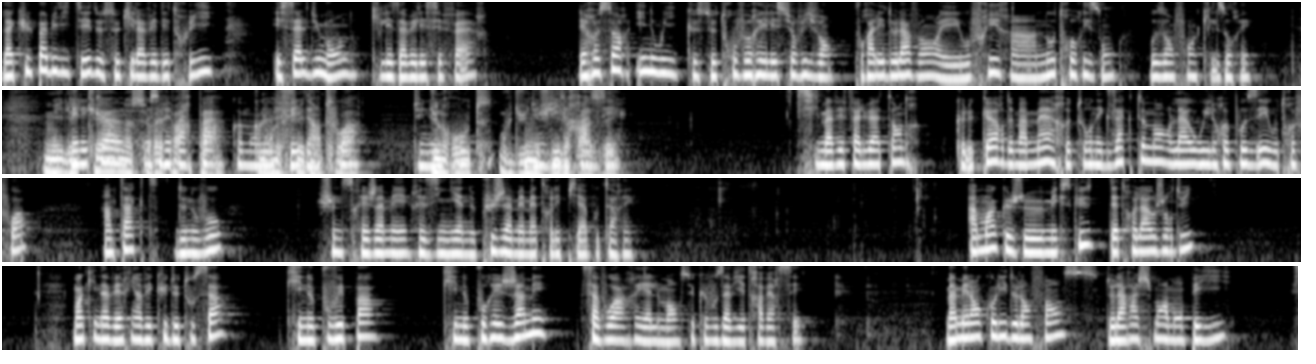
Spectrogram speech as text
la culpabilité de ceux qui l'avaient détruit et celle du monde qui les avait laissés faire, les ressorts inouïs que se trouveraient les survivants pour aller de l'avant et offrir un autre horizon aux enfants qu'ils auraient. Mais Mais les cœurs ne se réparent pas comme on le fait d'un toit, d'une route ou d'une ville rasée. S'il m'avait fallu attendre que le cœur de ma mère retourne exactement là où il reposait autrefois, intact de nouveau, je ne serais jamais résignée à ne plus jamais mettre les pieds à Boutaré. À moins que je m'excuse d'être là aujourd'hui. Moi qui n'avais rien vécu de tout ça, qui ne pouvais pas, qui ne pourrait jamais savoir réellement ce que vous aviez traversé. Ma mélancolie de l'enfance, de l'arrachement à mon pays,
